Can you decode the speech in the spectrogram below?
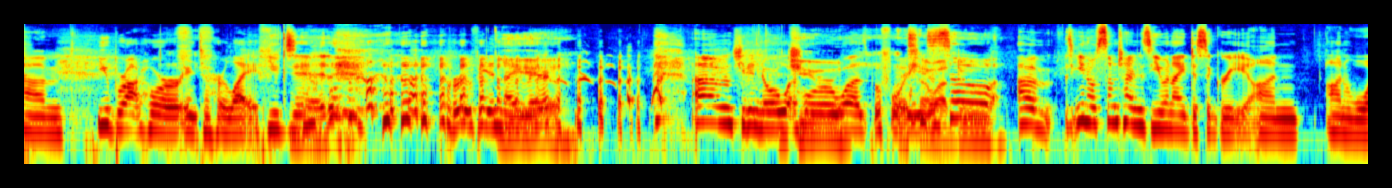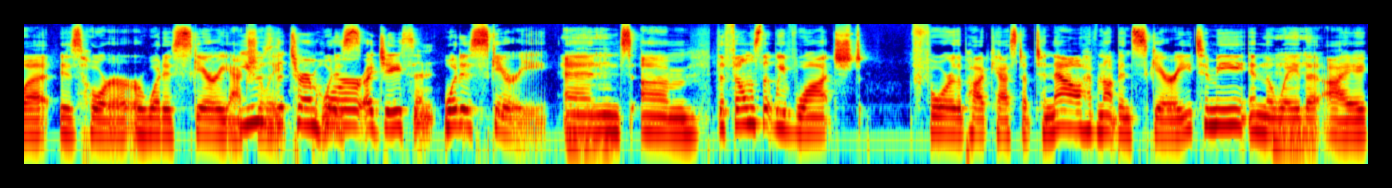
Um, you brought horror into her life. You did. Peruvian nightmare. Um, she didn't know what Jew. horror was before That's you. how I so, um, you know, sometimes you and I disagree on on what is horror or what is scary. Actually, Use the term What is- horror adjacent. what is scary and um, the films that we've watched for the podcast up to now have not been scary to me in the way that i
